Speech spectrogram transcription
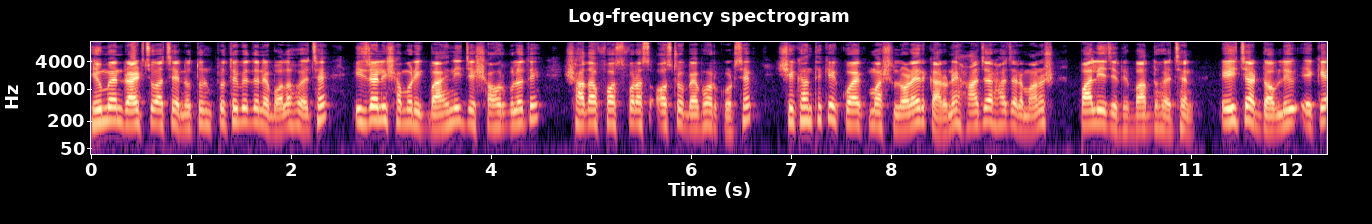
হিউম্যান রাইটস ওয়াচের নতুন প্রতিবেদনে বলা হয়েছে, ইসরায়েলি সামরিক বাহিনী যে শহরগুলোতে সাদা ফসফরাস অস্ত্র ব্যবহার করছে, সেখান থেকে কয়েক মাস লড়াইয়ের কারণে হাজার হাজার মানুষ পালিয়ে যেতে বাধ্য হয়েছেন। এইচ আর ডব্লিউ একে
